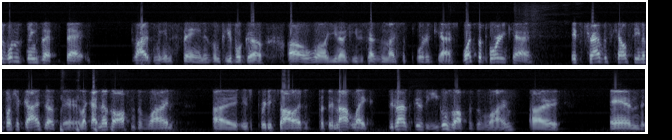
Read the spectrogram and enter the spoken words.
one of the things that that drives me insane is when people go, "Oh, well, you know, he just has a nice supporting cast." What supporting cast? It's Travis Kelce and a bunch of guys out there. Like I know the offensive line uh, is pretty solid, but they're not like they're not as good as the Eagles' offensive line. Uh, and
